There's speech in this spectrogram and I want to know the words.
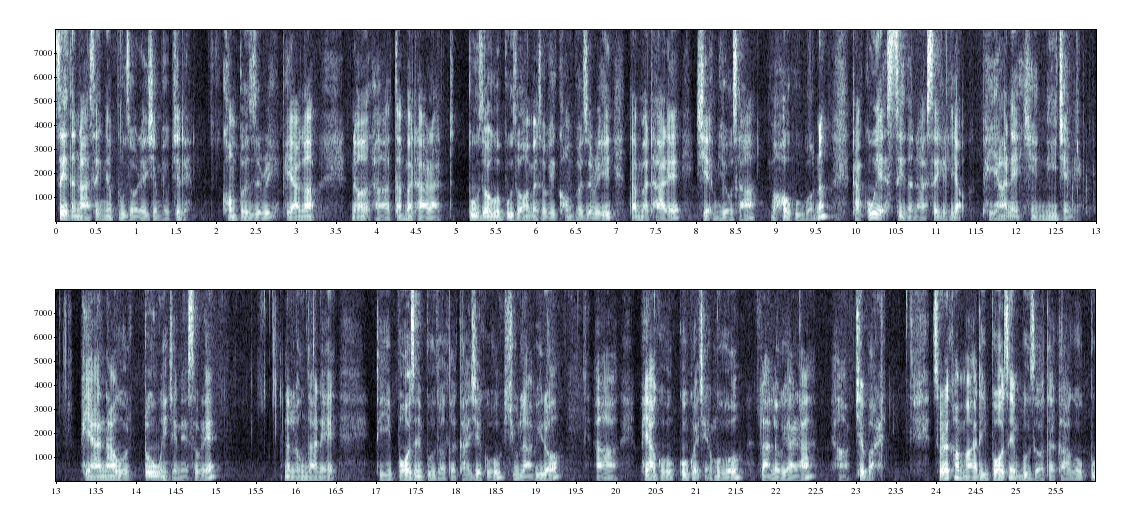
စေတနာစိတ်နဲ့ပူဇော်တဲ့ရစ်မျိုးဖြစ်တယ် compulsory ဘုရားကเนาะအာသတ်မှတ်ထားတာ ပူဇော်ကိုပူဇော်ရမယ်ဆိုပြီး compulsory သတ်မှတ်ထားတဲ့ရစ်အမျိုးအစားမဟုတ်ဘူးပေါ့နော်ဒါကိုယ့်ရဲ့စေတနာစိတ်အလျောက်ဖះနဲ့ယဉ်နီးခြင်းတယ်ဖះနာကိုတိုးဝင်ခြင်းတယ်ဆိုတော့နှလုံးသားနဲ့ဒီဘောဇင်ပူဇော်တကာရစ်ကိုယူလာပြီးတော့အာဖះကိုကိုးကွယ်ခြင်းအမှုကိုလာလုပ်ရတာဖြစ်ပါတယ်ဆိုတဲ့အခါမှာဒီဘောဇင်ပူဇော်တက္ကကိုပူ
